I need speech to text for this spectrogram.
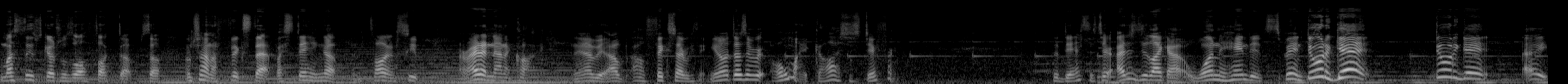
my sleep schedule is all fucked up. So I'm trying to fix that by staying up and falling asleep right at nine o'clock. And I'll, be, I'll, I'll, fix everything. You know, it doesn't. oh my gosh, it's different. The dance is there. I just did like a one-handed spin. Do it again. Do it again. Hey,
